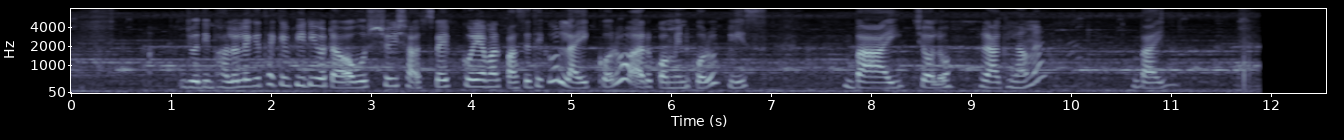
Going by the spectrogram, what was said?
যদি ভালো লেগে থাকে ভিডিওটা, অবশ্যই সাবস্ক্রাইব করে আমার পাশে থেকেও লাইক করো আর কমেন্ট করো প্লিজ বাই চলো রাখলাম হ্যাঁ? বাই।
